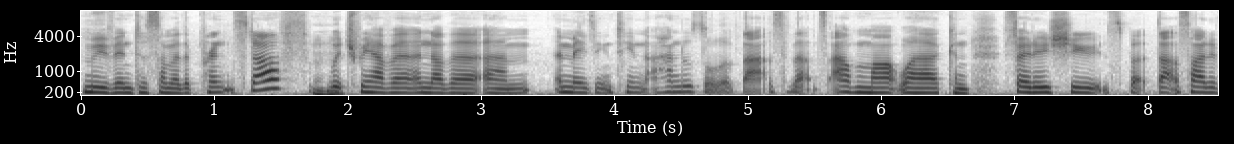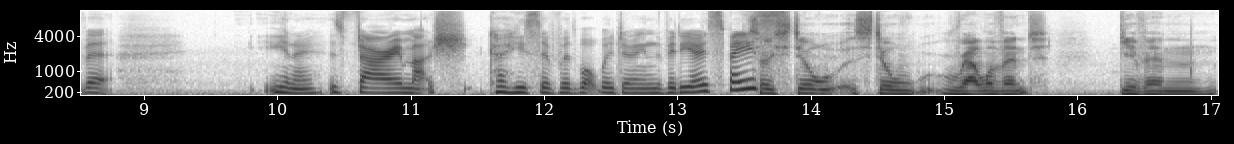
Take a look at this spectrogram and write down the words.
move into some of the print stuff, Mhm. which we have a, another um, amazing team that handles all of that. So that's album artwork and photo shoots, but that side of it, you know, is very much cohesive with what we're doing in the video space. so still still relevant given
